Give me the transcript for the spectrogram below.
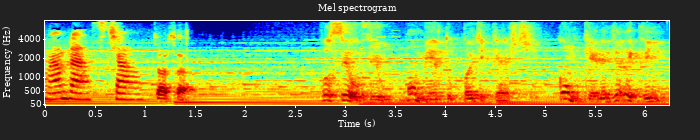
Um abraço, tchau. Tchau, tchau. Você ouviu Momento Podcast com Kennedy Alecrim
